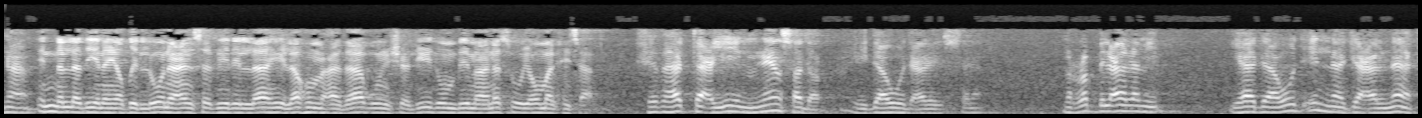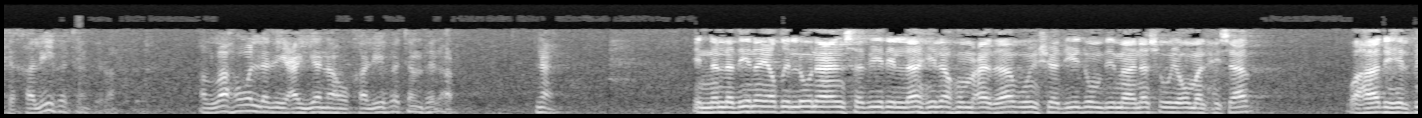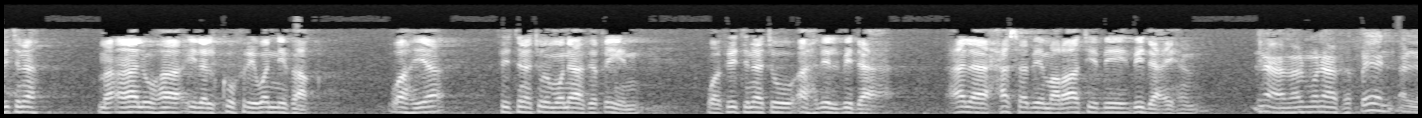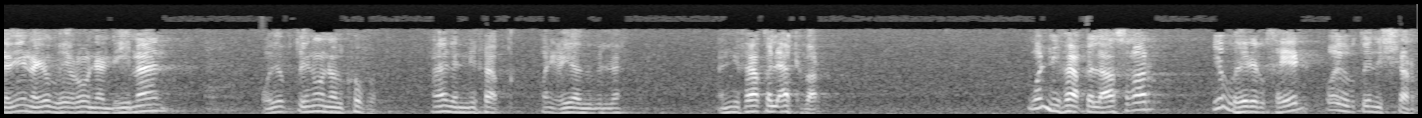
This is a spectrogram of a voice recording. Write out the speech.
نعم. إن الذين يضلون عن سبيل الله لهم عذاب شديد بما نسوا يوم الحساب. شوف التعيين منين صدر. لداود عليه السلام من رب العالمين. يا داود إنا جعلناك خليفة في الأرض. الله هو الذي عينه خليفة في الأرض. نعم. إن الذين يضلون عن سبيل الله لهم عذاب شديد بما نسوا يوم الحساب وهذه الفتنة مآلها إلى الكفر والنفاق وهي فتنة المنافقين وفتنة أهل البدع. على حسب مراتب بدعهم. نعم المنافقين الذين يظهرون الإيمان ويبطنون الكفر. هذا النفاق والعياذ بالله. النفاق الأكبر. والنفاق الأصغر يظهر الخير ويبطن الشر.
